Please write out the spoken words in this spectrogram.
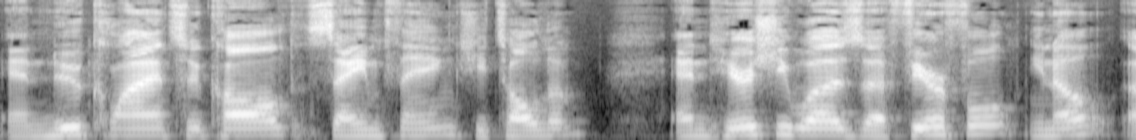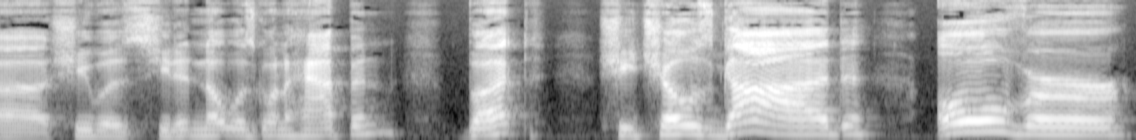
And new clients who called, same thing. She told them, and here she was uh, fearful. You know, uh, she was she didn't know what was going to happen, but she chose God over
